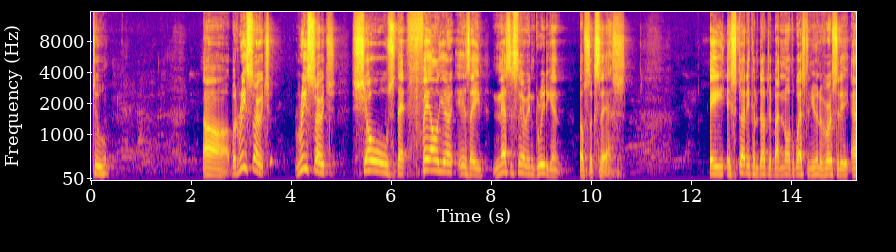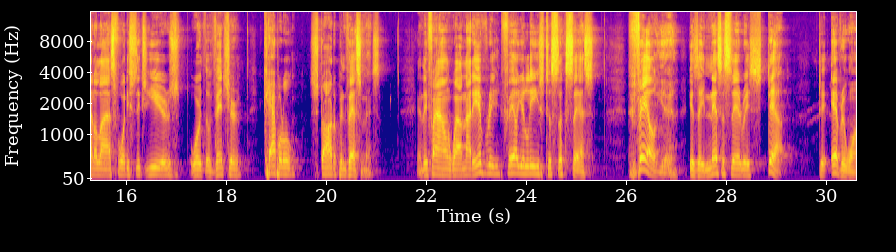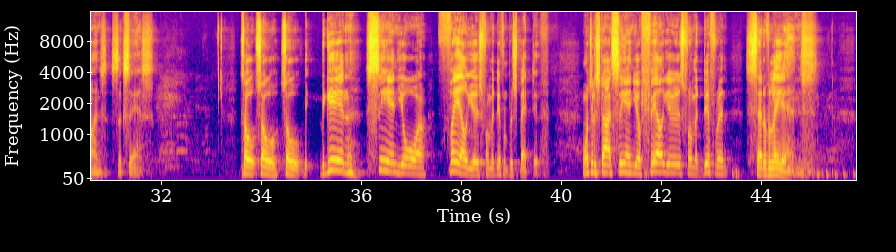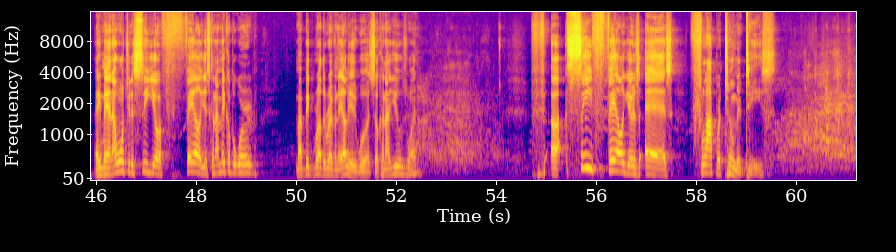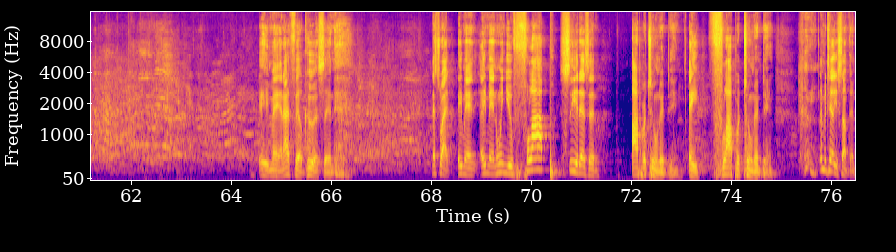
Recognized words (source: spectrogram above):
two. Uh, but research, research shows that failure is a necessary ingredient of success. A, a study conducted by Northwestern University analyzed 46 years worth of venture capital startup investments. And they found while not every failure leads to success, failure is a necessary step to everyone's success. So, so, so be, begin seeing your failures from a different perspective. I want you to start seeing your failures from a different set of lens. Amen. I want you to see your failures. Can I make up a word? My big brother, Reverend Elliot, would. So, can I use one? Uh, see failures as flopportunities. Amen. I felt good saying that. That's right. Amen. Amen. When you flop, see it as an opportunity, a flopportunity. Let me tell you something.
